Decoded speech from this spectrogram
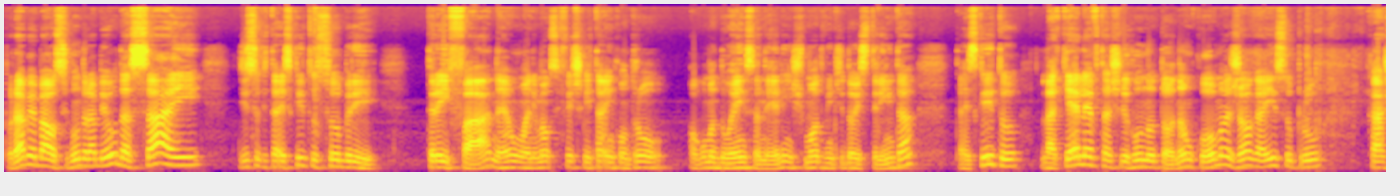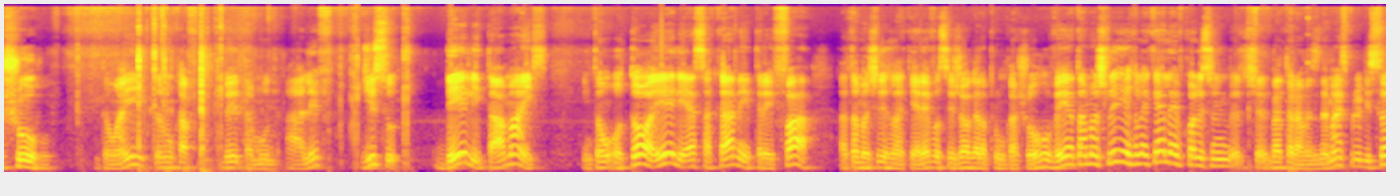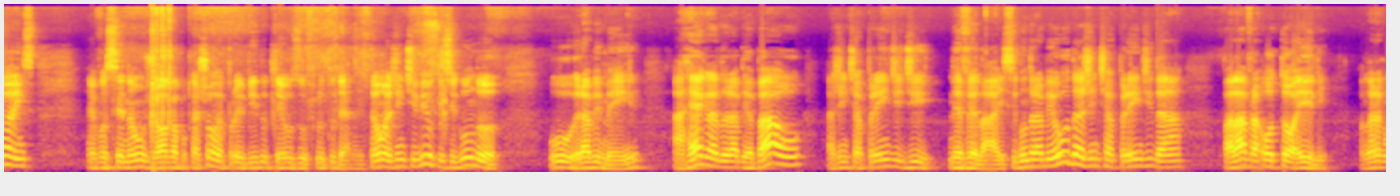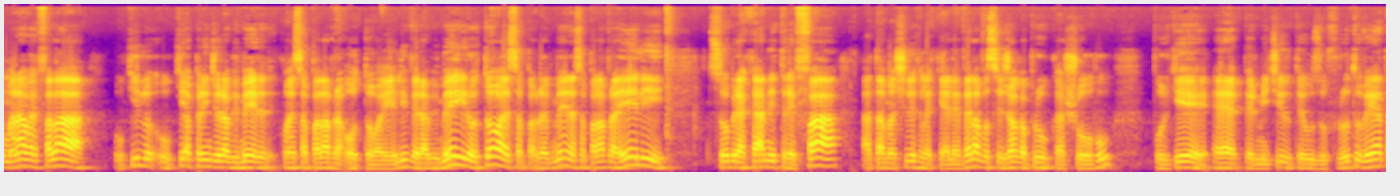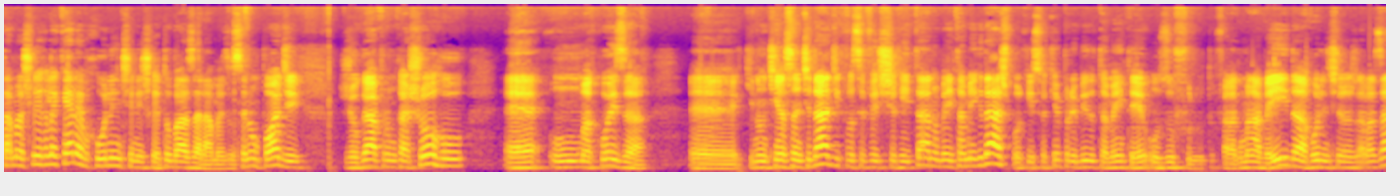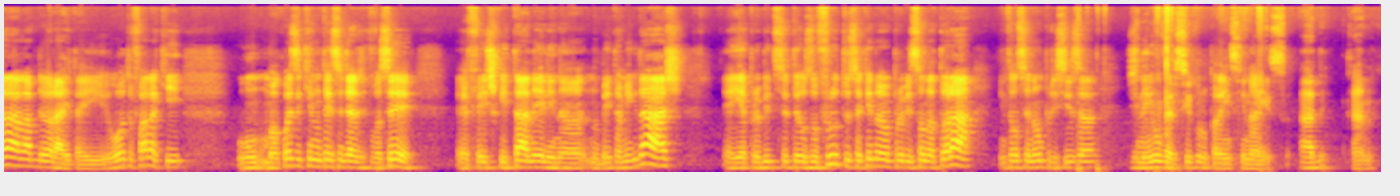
Por Abebal, segundo Rabiuda, sai disso que está escrito sobre treifá, né? um animal que você fez que encontrou alguma doença nele, em Shmot 22:30, está escrito: Lakelev tashlihu noto, não coma, joga isso pro cachorro. Então aí, tá no Betamud Aleph, disso dele tá mais. Então, oto, ele, essa carne treifá, a tamashlir lakelev, você joga ela para um cachorro, veio a tamashlir lakelev, mas as demais proibições é você não joga para o cachorro, é proibido ter usufruto dela. Então a gente viu que segundo o Rabi Meir, a regra do Rabi Abau a gente aprende de nevelar. E segundo Rabi a gente aprende da palavra oto, ele. Agora a Gumara vai falar O que, o que aprende o Rabi Meir com essa palavra otó ele? Rabi otó, essa, Rabi essa palavra ele, sobre a carne trefá, atamashlich lekelev, ela você joga para o cachorro, porque é permitido ter usufruto, veio atamashlich lekelev, hulin shenishretu bazará, mas você não pode jogar para um cachorro é, uma coisa é, que não tinha santidade, que você fez shirita no Beit HaMikdash, porque isso aqui é proibido também ter usufruto. Fala como na veida, bazará, labdeoraita, e o outro fala que uma coisa que não tem sentido que você é, fez escritar nele na, no Beit HaMikdash, é, e é proibido você ter usufruto, isso aqui não é uma proibição da Torá, então você não precisa de nenhum versículo para ensinar isso. Ad Kan.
